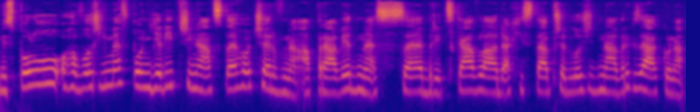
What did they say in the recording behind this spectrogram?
My spolu hovoříme v pondělí 13. června a právě dnes se britská vláda chystá předložit návrh zákona,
